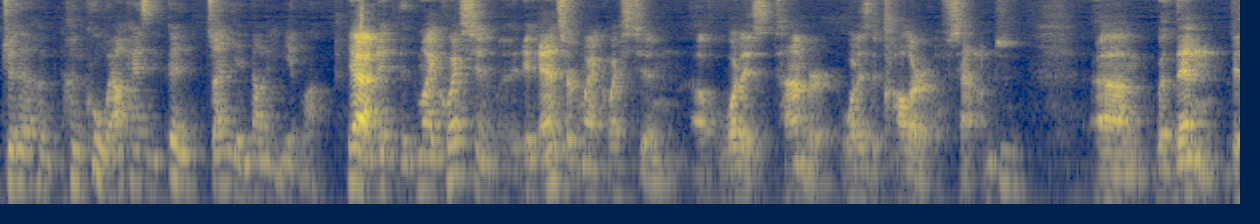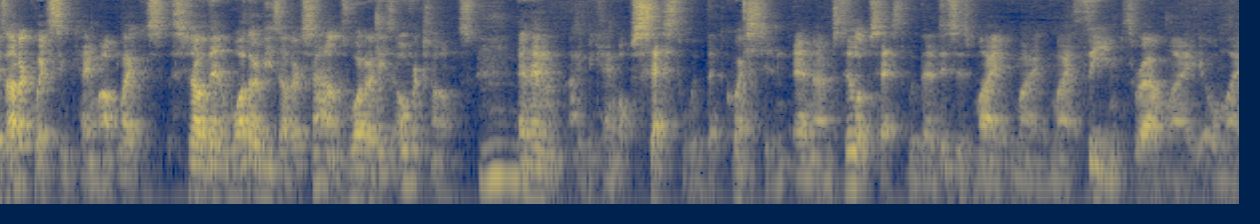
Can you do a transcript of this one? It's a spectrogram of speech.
觉得很很酷，我要开始更钻研到里面吗？ Yeah, it, it- my question, it answered my question of what is timbre, what is the color of sound. Um, but then this other question came up, like, so then what are these other sounds? What are these overtones? And then I became obsessed with that question, and I'm still obsessed with that. This is my my my theme throughout my all my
